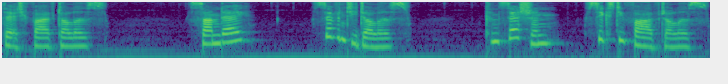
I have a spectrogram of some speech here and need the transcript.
$35. Sunday $70, concession $65.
